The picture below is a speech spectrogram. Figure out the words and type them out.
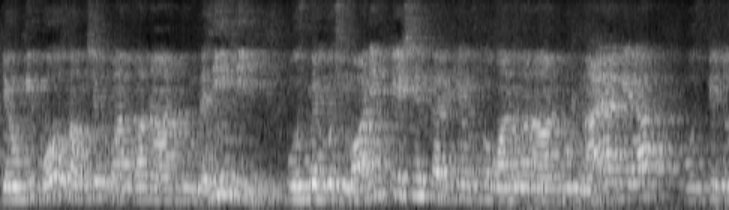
क्योंकि वो फ़ंक्शन वन वन आन टू नहीं थी। उसमें कुछ मॉडिफिकेशन करके उसको वन वन आन टू बनाया गया। उसके जो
